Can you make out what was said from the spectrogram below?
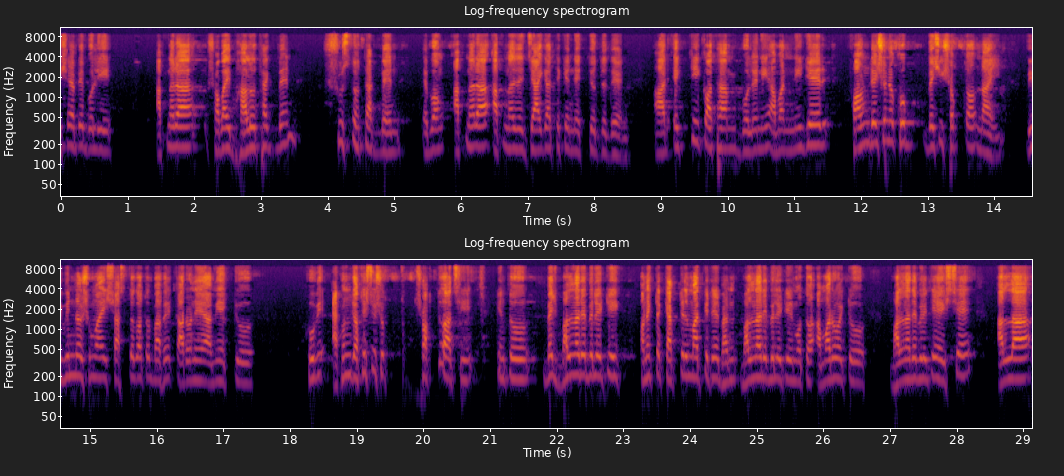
হিসাবে বলি, আপনারা সবাই ভালো থাকবেন, সুস্থ থাকবেন এবং আপনারা আপনাদের জায়গা থেকে নেতৃত্ব দেন। আর একটি কথা আমি বলে নিই, আমার নিজের ফাউন্ডেশনও খুব বেশি শক্ত নাই। বিভিন্ন সময় স্বাস্থ্যগতভাবে কারণে আমি একটু খুবই, এখন যথেষ্ট শক্ত আছি। কিন্তু বেশ ভালনারেবিলিটি অনেকটা ক্যাপিটাল মার্কেটের ভালনারেবিলিটির মতো আমারও একটু ভালনারেবিলিটি এসছে। আল্লাহ,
